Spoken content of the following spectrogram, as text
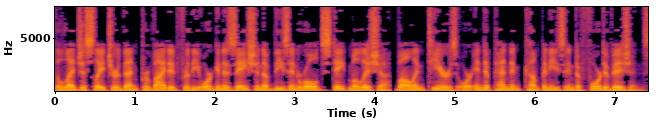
The legislature then provided for the organization of these enrolled state militia, volunteers, or independent companies into four divisions,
